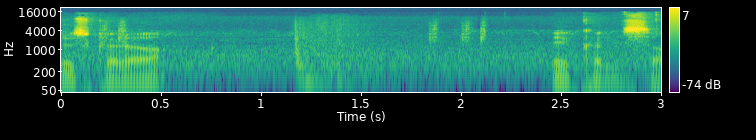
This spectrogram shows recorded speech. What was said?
Jusque là. Et comme ça.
